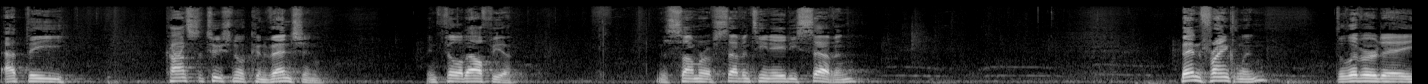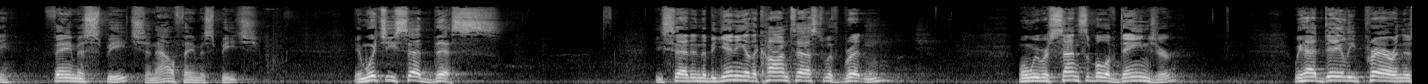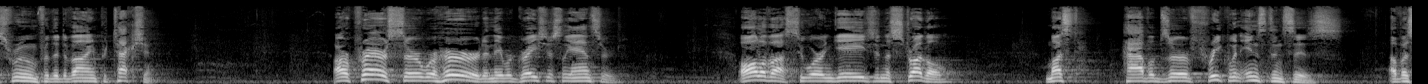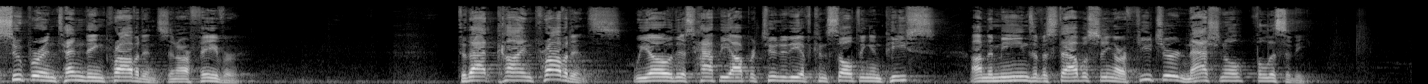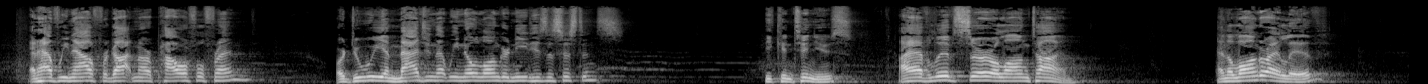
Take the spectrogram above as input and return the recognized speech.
at the Constitutional Convention in Philadelphia in the summer of 1787, Ben Franklin delivered a famous speech, a now famous speech, in which he said this. He said, In the beginning of the contest with Britain, when we were sensible of danger, we had daily prayer in this room for the divine protection. Our prayers, sir, were heard and they were graciously answered. All of us who are engaged in the struggle must have observed frequent instances of a superintending providence in our favor. To that kind providence, we owe this happy opportunity of consulting in peace on the means of establishing our future national felicity. And have we now forgotten our powerful friend? Or do we imagine that we no longer need his assistance? He continues, I have lived, sir, a long time. And the longer I live,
